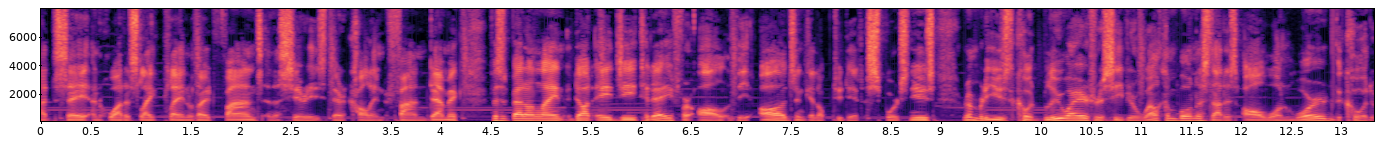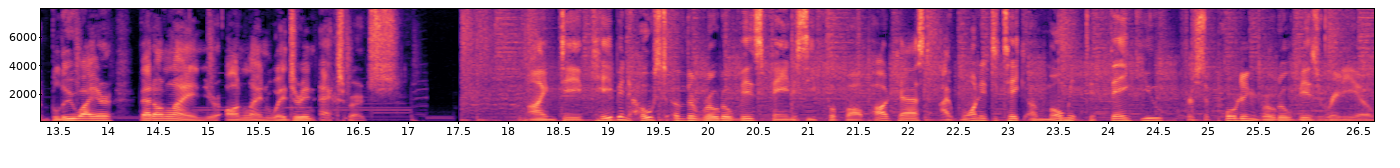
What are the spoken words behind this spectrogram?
had to say and what it's like playing without fans in a series they're calling Fandemic. Visit betonline.ag today for all the odds and get up to date sports news. Remember to use the code BLUEWIRE to receive your welcome bonus. That is all one word, the code BLUEWIRE. Bet online, your online wagering experts. I'm Dave Caban, host of the RotoViz Fantasy Football Podcast. I wanted to take a moment to thank you for supporting RotoViz Radio.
